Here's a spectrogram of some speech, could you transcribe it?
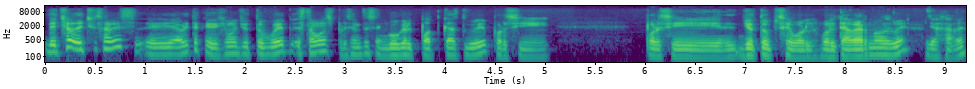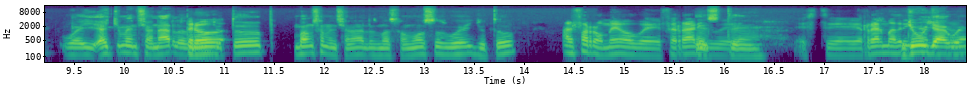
de hecho, de hecho, ¿sabes? Eh, ahorita que dijimos YouTube, güey, estamos presentes en Google Podcast, güey, por si, por si YouTube se vol- voltea a vernos, güey, ya saben. Güey, hay que mencionarlos, Pero-. YouTube. Vamos a mencionar a los más famosos, güey. YouTube. Alfa Romeo, güey, Ferrari, güey, Este, este, Real Madrid. Yuya, güey.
